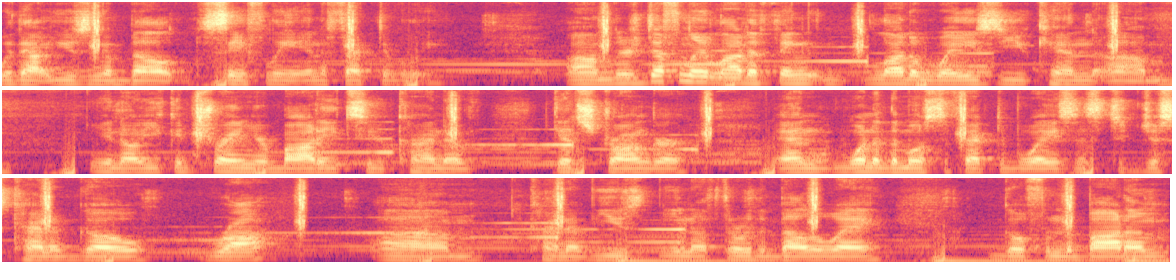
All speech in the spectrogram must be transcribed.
without using a belt safely and effectively. Um, there's definitely a lot of thing, a lot of ways you can um, you know you can train your body to kind of get stronger, and one of the most effective ways is to just kind of go raw. Um, kind of use you know throw the belt away go from the bottom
